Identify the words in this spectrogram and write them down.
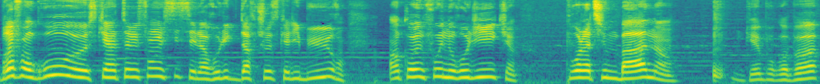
Bref, en gros, euh, ce qui est intéressant ici, c'est la relique d'Archer Excalibur. Encore une fois, une relique pour la team ban. Ok, pourquoi pas.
